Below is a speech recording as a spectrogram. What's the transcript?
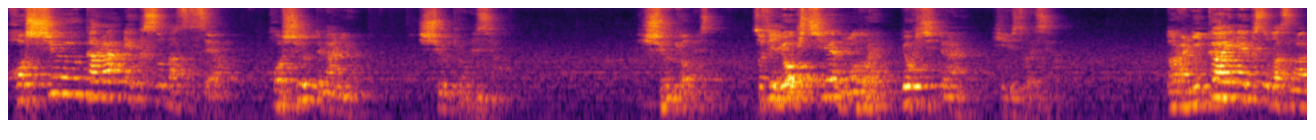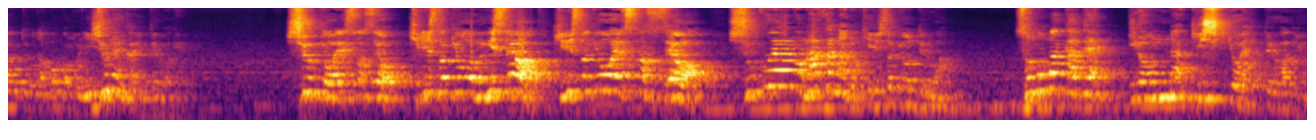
補修からエクソダスせよ。補修って何よ？宗教ですよ。宗教です。そして良き地へ戻れ。良き地って何？キリストですよ。だから2回エクソダスがあるってことは僕はもう20年間言ってるわけ。宗教をエクソダスせよ。キリスト教を脱ぎ捨てよ。キリスト教をエクソダスせよ。宿営の中なのキリスト教っていうのはその中でいろんな儀式をやってるわけよ。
